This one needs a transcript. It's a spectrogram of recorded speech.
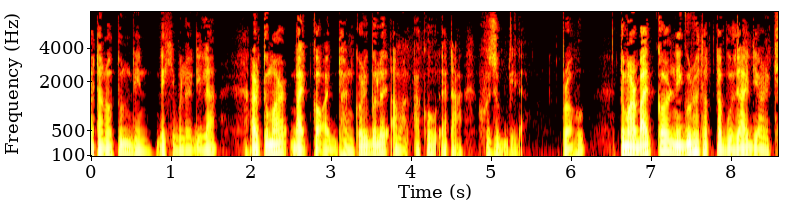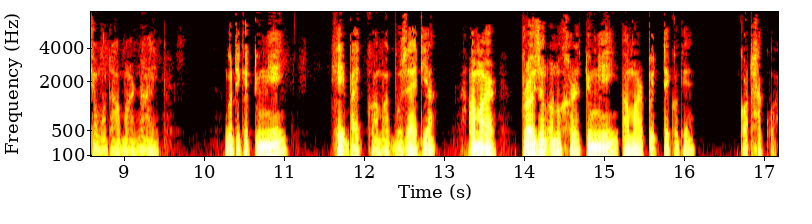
এটা নতুন দিন দেখিবলৈ দিলা আৰু তোমাৰ বাক্য অধ্যয়ন কৰিবলৈ আমাক আকৌ এটা সুযোগ দিলা। প্ৰভু তোমাৰ বাক্যৰ নিগৃঢ় তত্ব বুজাই দিয়াৰ ক্ষমতা আমাৰ নাই। গতিকে তুমিয়েই সেই বাক্য আমাক বুজাই দিয়া। আমাৰ প্ৰয়োজন অনুসাৰে তুমিয়েই আমাৰ প্ৰত্যেককে কথা কোৱা।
